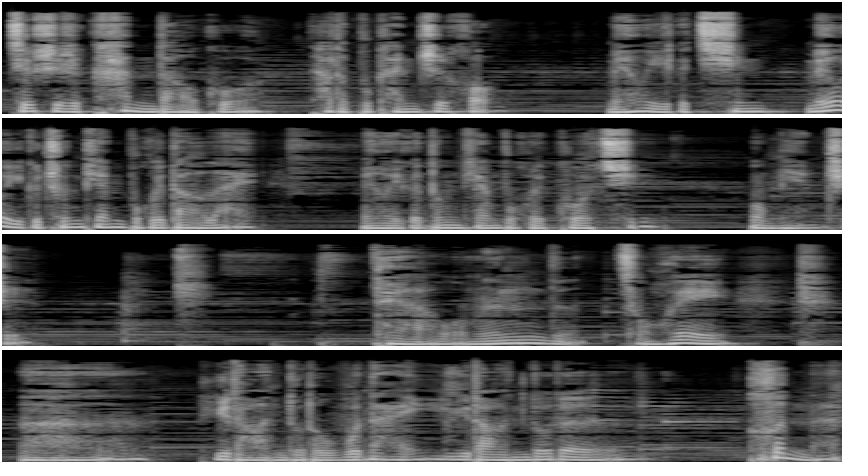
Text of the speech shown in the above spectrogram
即使是看到过它的不堪之后，没有一个春，没有一个春天不会到来，没有一个冬天不会过去，共勉之。对啊，我们的总会，啊，遇到很多的无奈，遇到很多的困难，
